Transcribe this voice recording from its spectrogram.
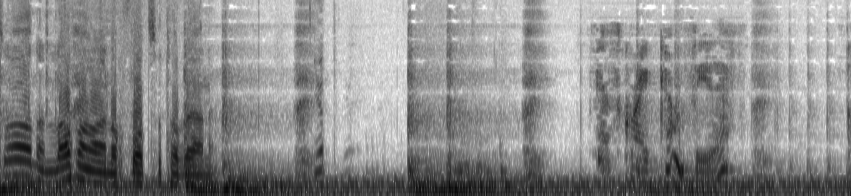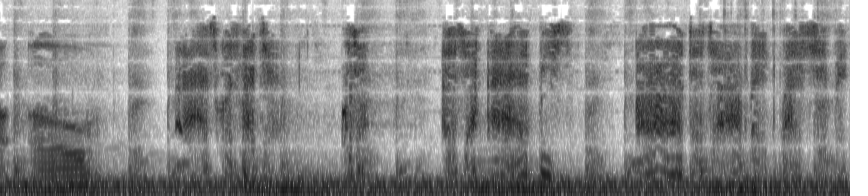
So, dann laufen wir mal noch vor zur Taverne. Quite comfy, this. Uh-oh. Squish uh, my uh, shipping.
